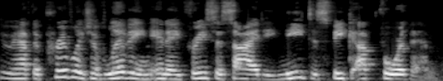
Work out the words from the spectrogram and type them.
Who have the privilege of need to speak up for them.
